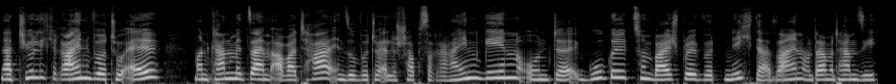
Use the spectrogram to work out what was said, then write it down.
Natürlich rein virtuell. Man kann mit seinem Avatar in so virtuelle Shops reingehen und äh, Google zum Beispiel wird nicht da sein und damit haben sie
